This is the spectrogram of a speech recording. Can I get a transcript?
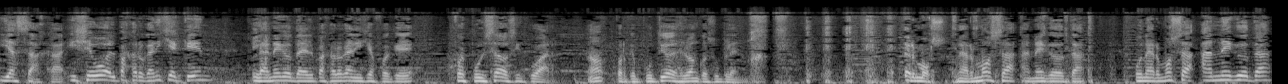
y a Saja. Y llevó al pájaro Canigia que en la anécdota del pájaro Canigia fue que fue expulsado sin jugar, ¿no? Porque puteó desde el banco de suplentes. Hermoso. Una hermosa anécdota. Una hermosa anécdota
